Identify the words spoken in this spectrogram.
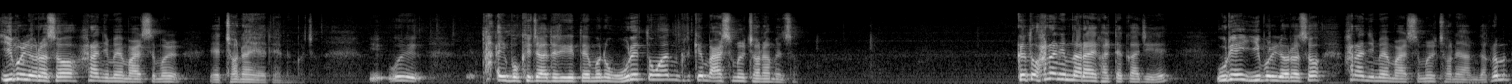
입을 열어서 하나님의 말씀을 전해야 되는 거죠. 우리 다 이 목회자들이기 때문에 오랫동안 그렇게 말씀을 전하면서 그래도 하나님 나라에 갈 때까지 우리의 입을 열어서 하나님의 말씀을 전해야 합니다. 그러면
